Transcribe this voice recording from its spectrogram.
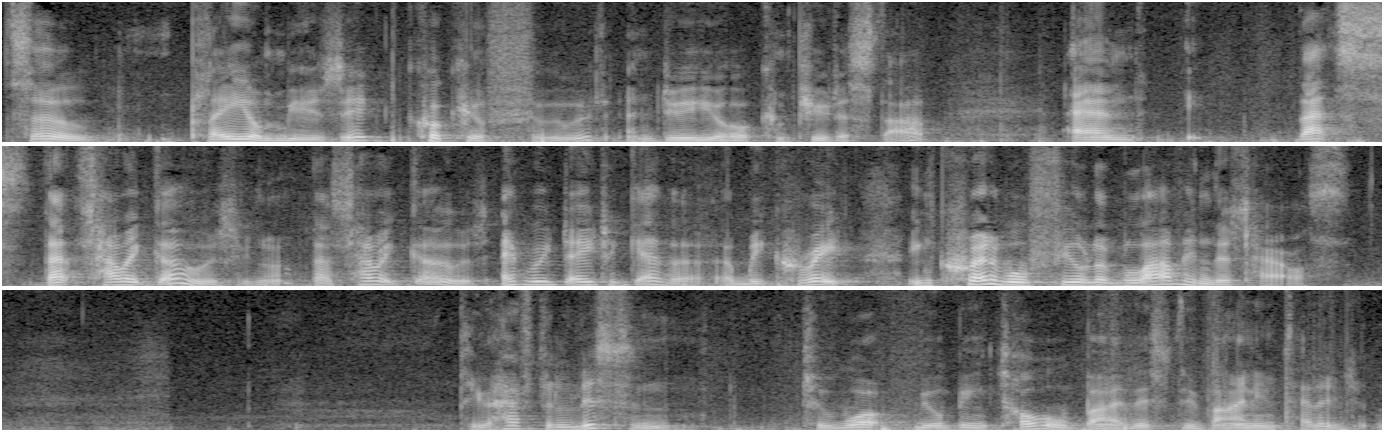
So play your music, cook your food, and do your computer stuff. And that's, that's how it goes, you know. That's how it goes. Every day together. And we create incredible field of love in this house. So you have to listen to what you're being told by this divine intelligence.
